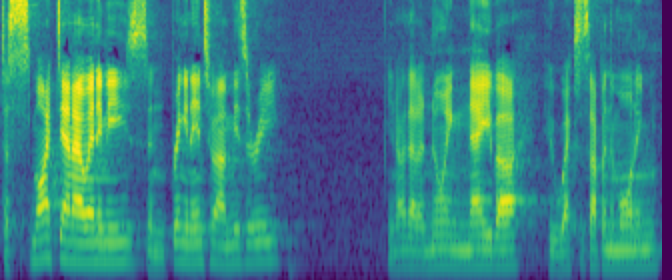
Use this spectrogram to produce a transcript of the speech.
to smite down our enemies and bring an end to our misery? You know, that annoying neighbour who wakes us up in the morning?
